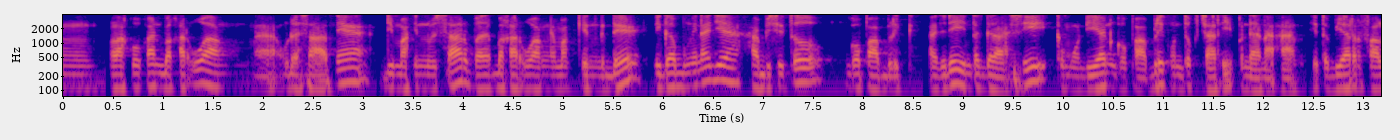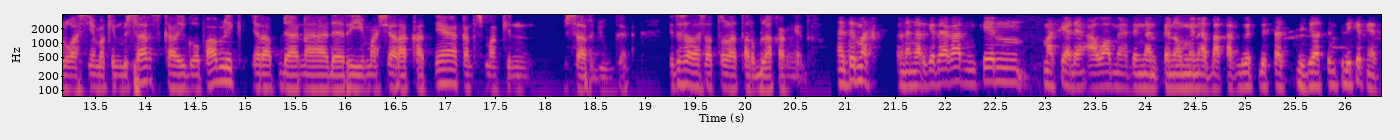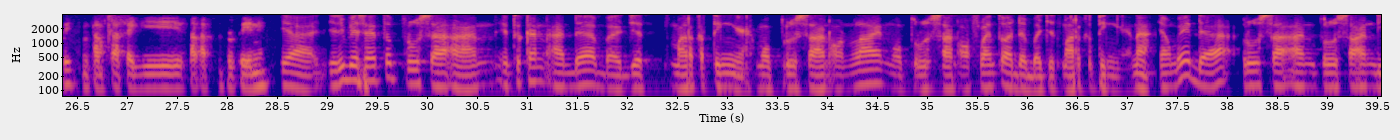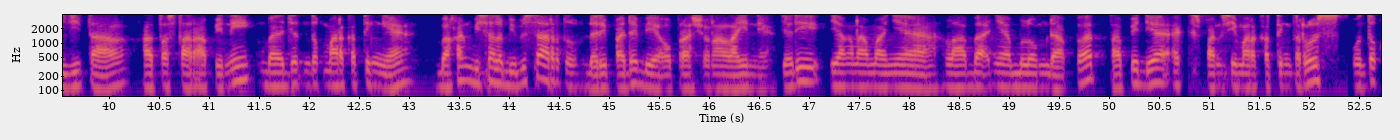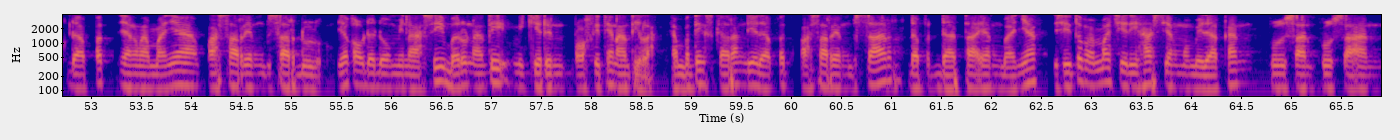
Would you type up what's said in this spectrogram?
melakukan bakar uang. Nah, udah saatnya dimakin besar, bakar uangnya makin gede, digabungin aja. Habis itu go public. Nah, jadi integrasi kemudian go public untuk cari pendanaan. Itu biar valuasinya makin besar sekali go public, nyerap dana dari masyarakatnya akan semakin besar juga. Itu salah satu latar belakangnya tuh. Nah itu mas pendengar kita kan mungkin masih ada yang awam ya dengan fenomena bakar duit bisa dijelasin sedikit nggak sih tentang strategi startup seperti ini? Ya jadi biasanya tuh perusahaan itu kan ada budget marketingnya mau perusahaan online mau perusahaan offline tuh ada budget marketingnya. Nah yang beda perusahaan-perusahaan digital atau startup ini budget untuk marketingnya bahkan bisa lebih besar tuh daripada biaya operasional lainnya. Jadi yang namanya labanya belum dapat, tapi dia ekspansi marketing terus untuk dapat yang namanya pasar yang besar dulu. Ya kalau udah dominasi baru nanti mikirin profitnya nantilah. Yang penting sekarang dia dapat pasar yang besar, dapat data yang banyak. Di situ memang ciri khas yang membedakan perusahaan-perusahaan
